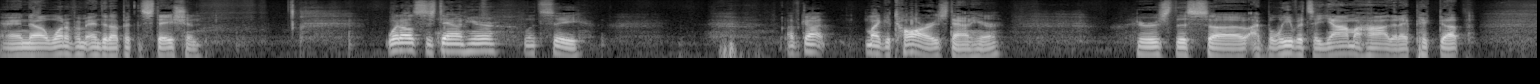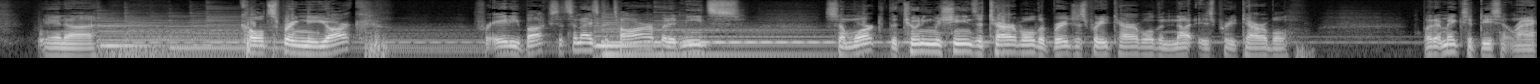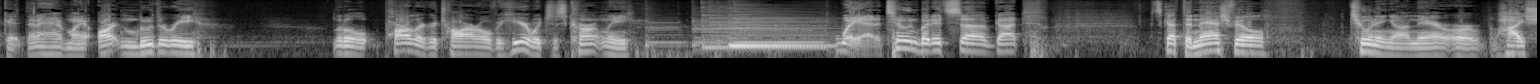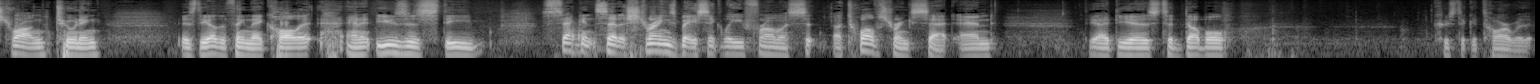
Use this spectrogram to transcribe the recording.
and uh, one of them ended up at the station. What else is down here? Let's see. I've got my guitars down here. Here's this, uh, I believe it's a Yamaha that I picked up in uh, Cold Spring, New York for 80 bucks. It's a nice guitar, but it needs some work. The tuning machines are terrible, the bridge is pretty terrible, the nut is pretty terrible, but it makes a decent racket. Then I have my Art and Lutherie little parlor guitar over here, which is currently way out of tune, but it's uh, got it's got the Nashville tuning on there, or high strung tuning is the other thing they call it, and it uses the second set of strings basically from a, a 12 string set, and the idea is to double acoustic guitar with it.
